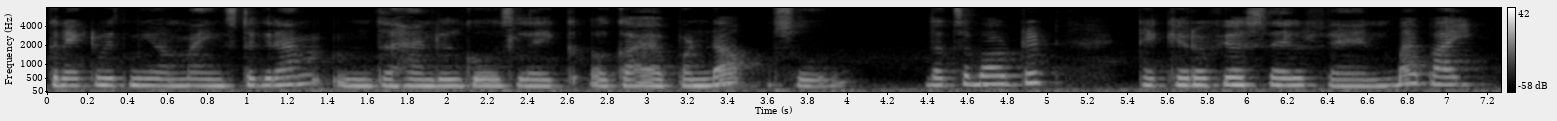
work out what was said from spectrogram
connect with me on my instagram. The handle goes like uh, kaya panda. So that's about it. Take care of yourself and bye bye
